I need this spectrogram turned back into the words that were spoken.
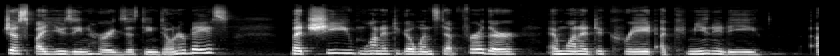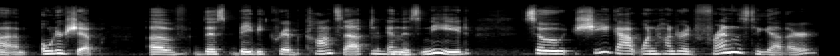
just by using her existing donor base. But she wanted to go one step further and wanted to create a community um, ownership of this baby crib concept and this need. So she got 100 friends together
